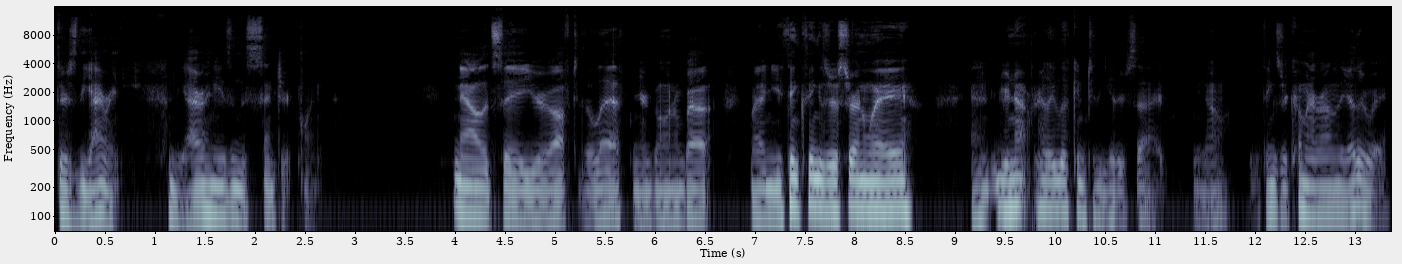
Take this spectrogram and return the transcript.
there's the irony. And the irony is in the center point. Now, let's say you're off to the left and you're going about, right, and you think things are a certain way, and you're not really looking to the other side, you know? Things are coming around the other way.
